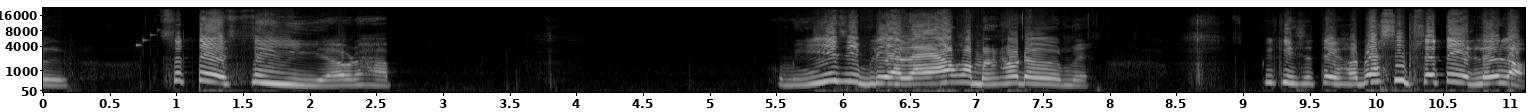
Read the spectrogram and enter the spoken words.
นต์สเตจสี่แล้วนะครับ ผมมียี่สิบเหรียญแล้วกลับมาเท่าเดิมเลยพี่กี่สเตจเขาได้สิบสเตจเลยเหรอ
